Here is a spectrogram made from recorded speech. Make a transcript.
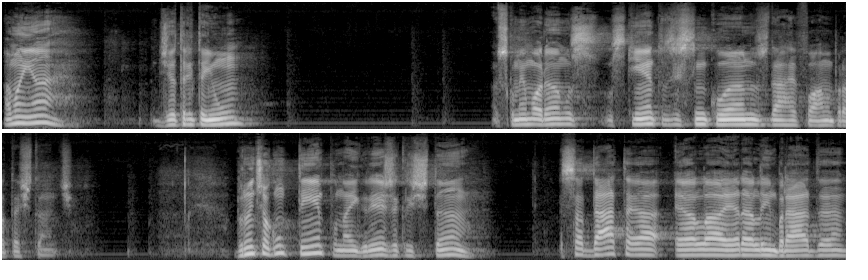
Amanhã, dia 31, nós comemoramos os 505 anos da Reforma Protestante. Durante algum tempo na igreja cristã, essa data ela era lembrada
